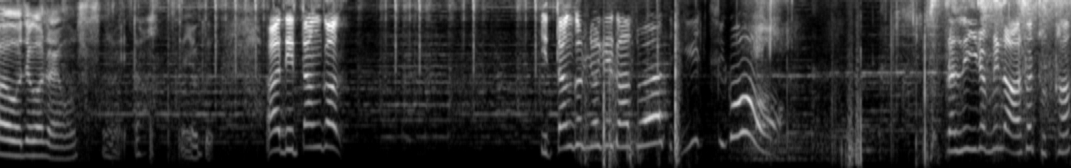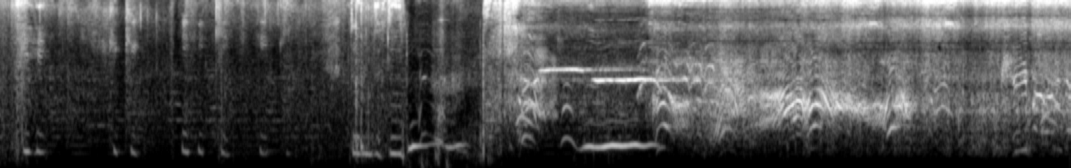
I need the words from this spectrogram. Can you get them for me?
아, 어제가 잘못했습니다. 여기. 아, 니딴 건. 이딴 건 여기 가져야지. 이 치고. 나는 이름이 나와서 좋다. 키키. 히히. 둔두두두. 피바랍니다.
